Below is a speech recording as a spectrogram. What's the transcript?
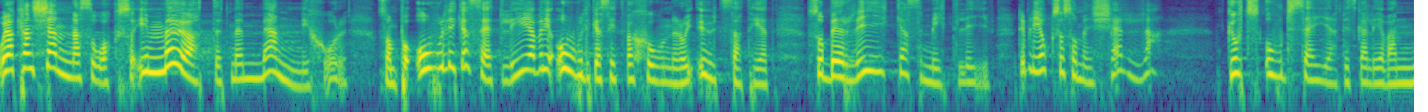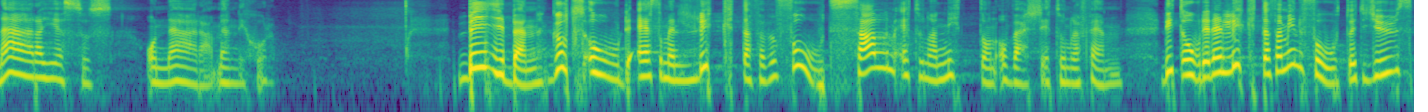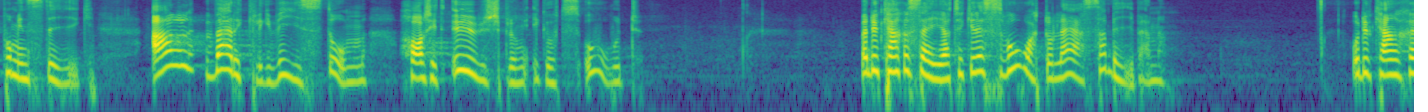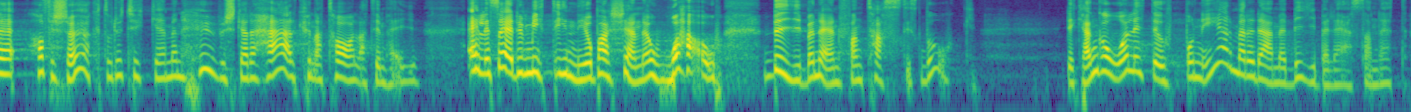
Och jag kan känna så också i mötet med människor som på olika sätt lever i olika situationer och i utsatthet så berikas mitt liv. Det blir också som en källa. Guds ord säger att vi ska leva nära Jesus och nära människor. Bibeln, Guds ord, är som en lykta för vår fot. Psalm 119 och vers 105. Ditt ord är en lykta för min fot och ett ljus på min stig. All verklig visdom har sitt ursprung i Guds ord. Men du kanske säger, jag tycker det är svårt att läsa Bibeln. Och du kanske har försökt och du tycker, men hur ska det här kunna tala till mig? Eller så är du mitt inne i och bara känner, wow, Bibeln är en fantastisk bok. Det kan gå lite upp och ner med det där med bibelläsandet.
